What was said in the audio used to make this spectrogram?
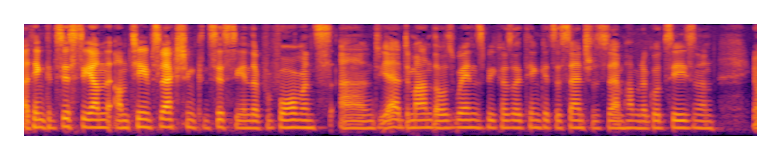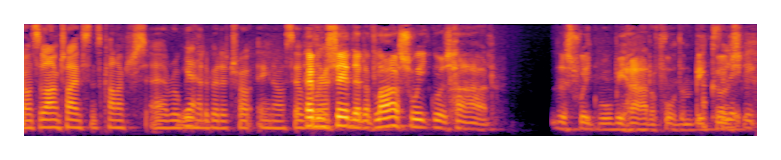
I think consistency on on team selection, consistency in their performance, and yeah, demand those wins because I think it's essential to them having a good season. And you know, it's a long time since Connacht uh, rugby Yeah. had a bit of tro- you know silverware. Having said that, if last week was hard, this week will be harder for them because Absolutely.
